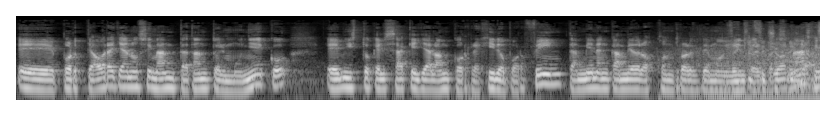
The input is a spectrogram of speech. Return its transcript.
eh, porque ahora ya no se manta tanto el muñeco. He visto que el saque ya lo han corregido por fin. También han cambiado los controles de movimiento del personaje.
